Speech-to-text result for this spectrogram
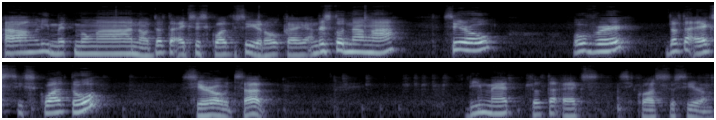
ang limit mo nga ano, delta x is equal to 0 kay understood na nga 0 over delta x is equal to 0 itself. Limit delta x is equal to 0.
